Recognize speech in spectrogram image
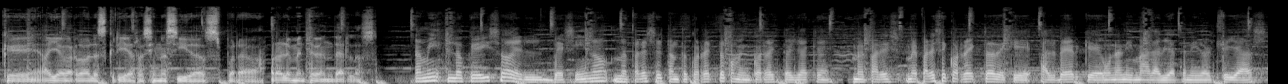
que haya agarrado a las crías recién nacidas para probablemente venderlas. A mí lo que hizo el vecino me parece tanto correcto como incorrecto, ya que me me parece correcto de que al ver que un animal había tenido crías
